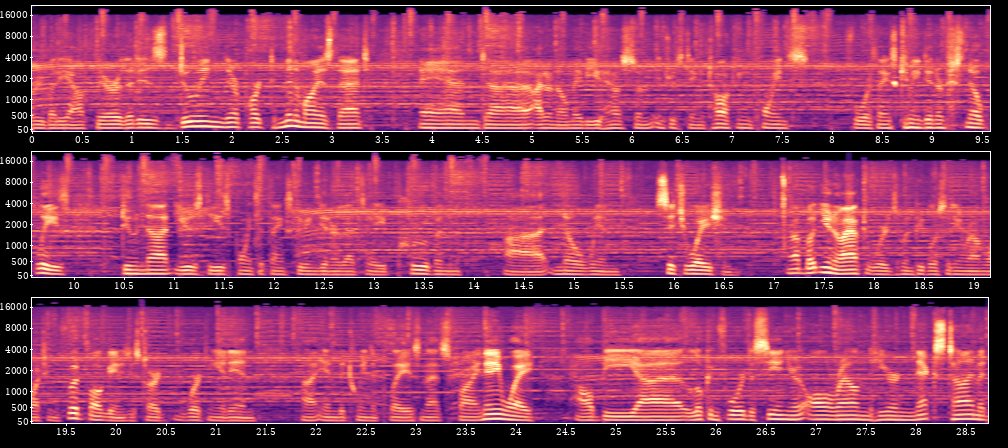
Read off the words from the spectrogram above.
Everybody out there that is doing their part to minimize that. And uh, I don't know, maybe you have some interesting talking points for Thanksgiving dinner. no, please do not use these points at Thanksgiving dinner. That's a proven uh, no win situation. Uh, but you know, afterwards, when people are sitting around watching the football games, you start working it in uh, in between the plays, and that's fine. Anyway, I'll be uh, looking forward to seeing you all around here next time at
